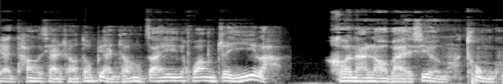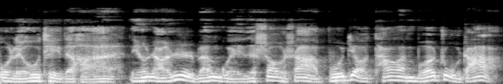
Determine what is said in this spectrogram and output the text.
连汤先生都变成灾荒之一了。河南老百姓痛哭流涕地喊：“宁让日本鬼子烧杀，不叫汤恩伯驻扎。”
